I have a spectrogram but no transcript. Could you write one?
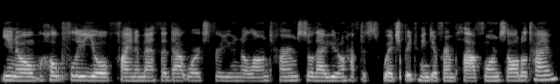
you know, hopefully you'll find a method that works for you in the long term so that you don't have to switch between different platforms all the time.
